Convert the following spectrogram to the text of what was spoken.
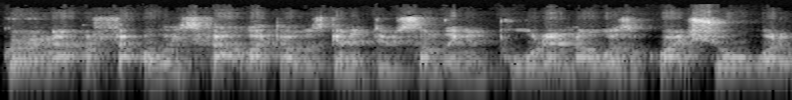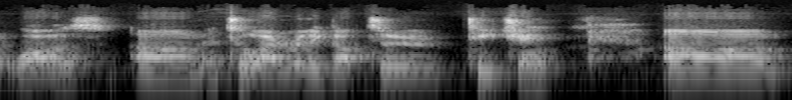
growing up, I fe- always felt like I was going to do something important. I wasn't quite sure what it was um, until I really got to teaching. Um,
